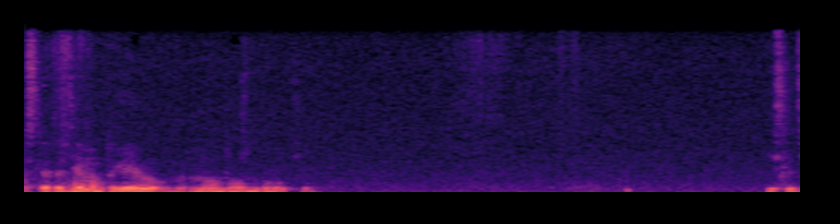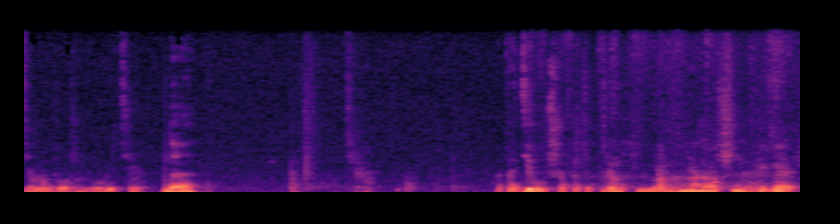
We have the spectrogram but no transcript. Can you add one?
Если это демон, то я его, ну, он должен был уйти. Если демон должен был уйти. Да? Тихо. Отойди лучше от этой пленки, меня, меня она очень напрягает.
